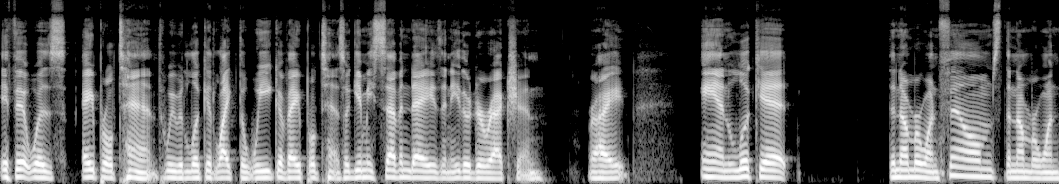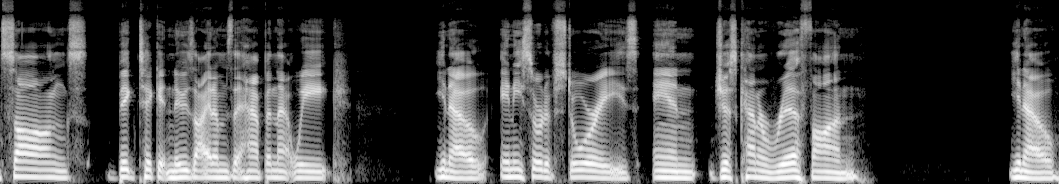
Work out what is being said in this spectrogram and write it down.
if it was april 10th we would look at like the week of april 10th so give me seven days in either direction right? And look at the number one films the number one songs big ticket news items that happened that week you know any sort of stories and just kind of riff on you know,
